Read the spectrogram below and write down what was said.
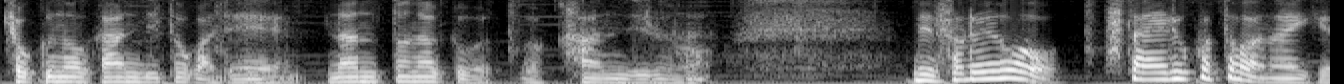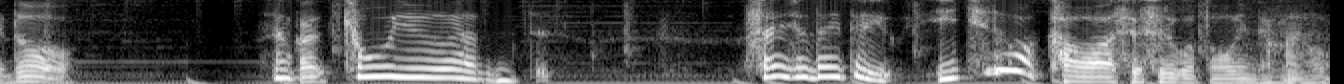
曲の感じとかでなんとなくは感じるはの。でそれを伝えることはないけどなんか共有は最初大体一度は顔合わせすること多いんだけど、は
